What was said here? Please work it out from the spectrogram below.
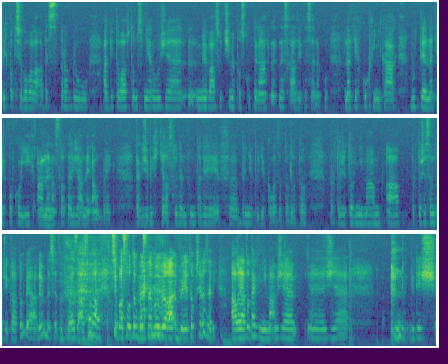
bych potřebovala, aby pravdu agitoval v tom směru, že eh, my vás učíme po skupinách, nescházíte se na, na těch kuchyňkách, buďte na těch pokojích a nenastáte žádný outbreak. Takže bych chtěla studentům tady v Brně poděkovat za tohleto, protože to vnímám a protože jsem to říkala tobě, já nevím, jestli je to tvoje zásluha, třeba jsem o to vůbec nemluvila, by je to přirozený. Ale já to tak vnímám, že, že když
